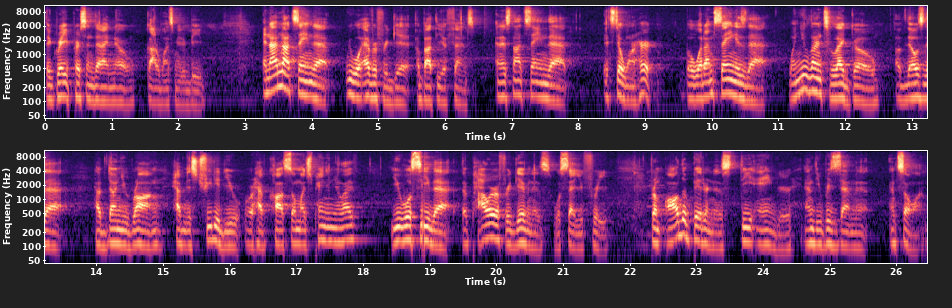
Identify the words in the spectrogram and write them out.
the great person that I know God wants me to be. And I'm not saying that we will ever forget about the offense, and it's not saying that it still won't hurt. But what I'm saying is that when you learn to let go of those that have done you wrong, have mistreated you, or have caused so much pain in your life, you will see that the power of forgiveness will set you free from all the bitterness, the anger, and the resentment, and so on.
